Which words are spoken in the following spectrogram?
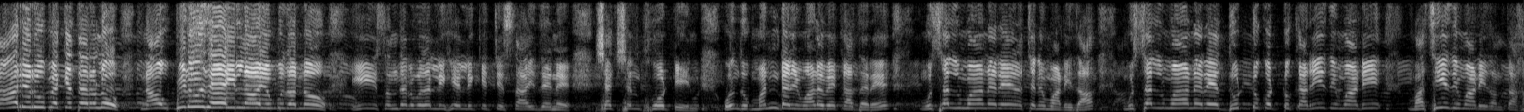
ಕಾರ್ಯರೂಪಕ್ಕೆ ತರಲು ನಾವು ಬಿಡುವುದೇ ಇಲ್ಲ ಎಂಬುದನ್ನು ಈ ಸಂದರ್ಭದಲ್ಲಿ ಹೇಳಲಿಕ್ಕೆ ಇಚ್ಛಿಸ್ತಾ ಇದ್ದೇನೆ. ಸೆಕ್ಷನ್ ಫೋರ್ಟೀನ್ ಒಂದು ಮಂಡಳಿ ಮಾಡಬೇಕಾದರೆ ಮುಸಲ್ಮಾನರೇ ರಚನೆ ಮಾಡಿದ, ಮುಸಲ್ಮಾನರೇ ದುಡ್ಡು ಕೊಟ್ಟು ಖರೀದಿ ಮಾಡಿ, ಮಸೀದಿ ಮಾಡಿದಂತಹ,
